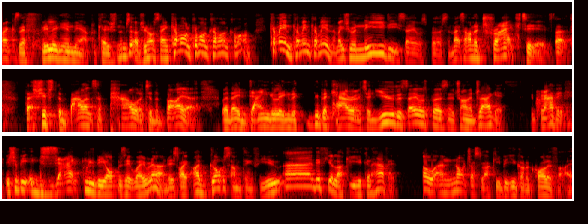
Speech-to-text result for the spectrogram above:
right? Because they're filling in the application themselves. You're not saying, come on, come on, come on, come on, come in, come in, come in. That makes you a needy salesperson. That's unattractive. That that shifts the balance of power to the buyer, where they're dangling the, the carrot and you, the salesperson, are trying to drag it. Grab it. It should be exactly the opposite way around. It's like, I've got something for you, and if you're lucky, you can have it. Oh, and not just lucky, but you've got to qualify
